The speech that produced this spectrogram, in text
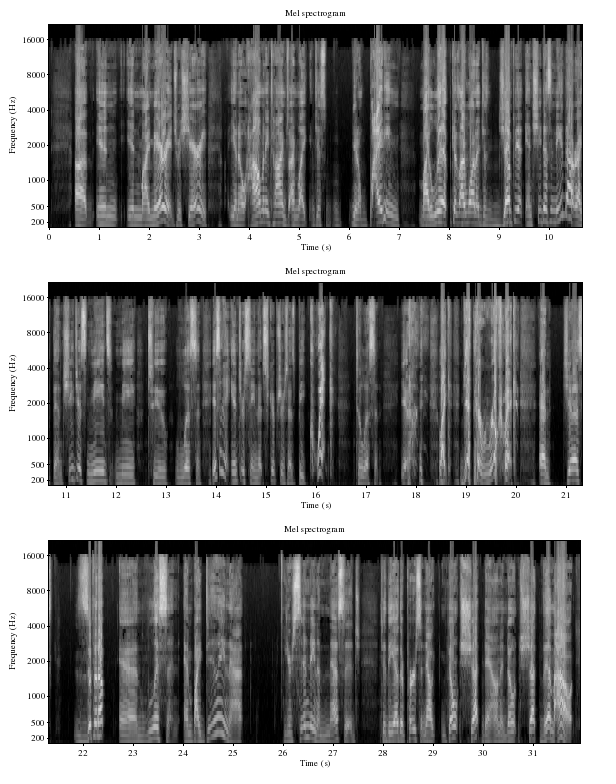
Uh, in, in my marriage with Sherry, you know, how many times I'm like just, you know, biting my lip because I want to just jump in and she doesn't need that right then. She just needs me to listen. Isn't it interesting that scripture says be quick to listen? You know, like get there real quick and just zip it up and listen. And by doing that, you're sending a message to the other person. Now, don't shut down and don't shut them out,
